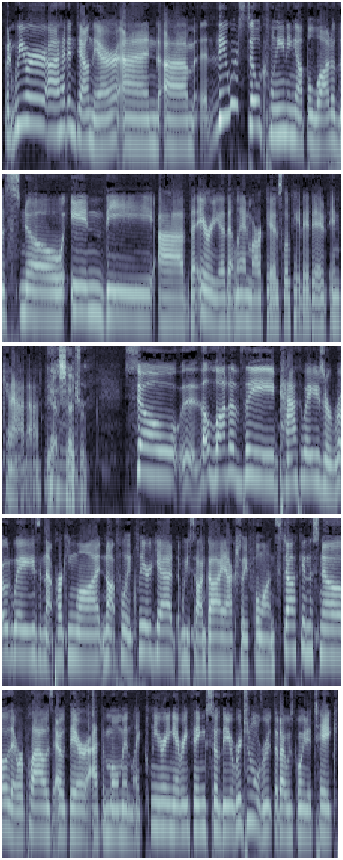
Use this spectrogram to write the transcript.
But we were uh, heading down there, and um, they were still cleaning up a lot of the snow in the uh, the area that Landmark is located in, in Kanata. Yeah, Centrum. So uh, a lot of the pathways or roadways in that parking lot not fully cleared yet. We saw a guy actually full on stuck in the snow. There were plows out there at the moment, like clearing everything. So the original route that I was going to take.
